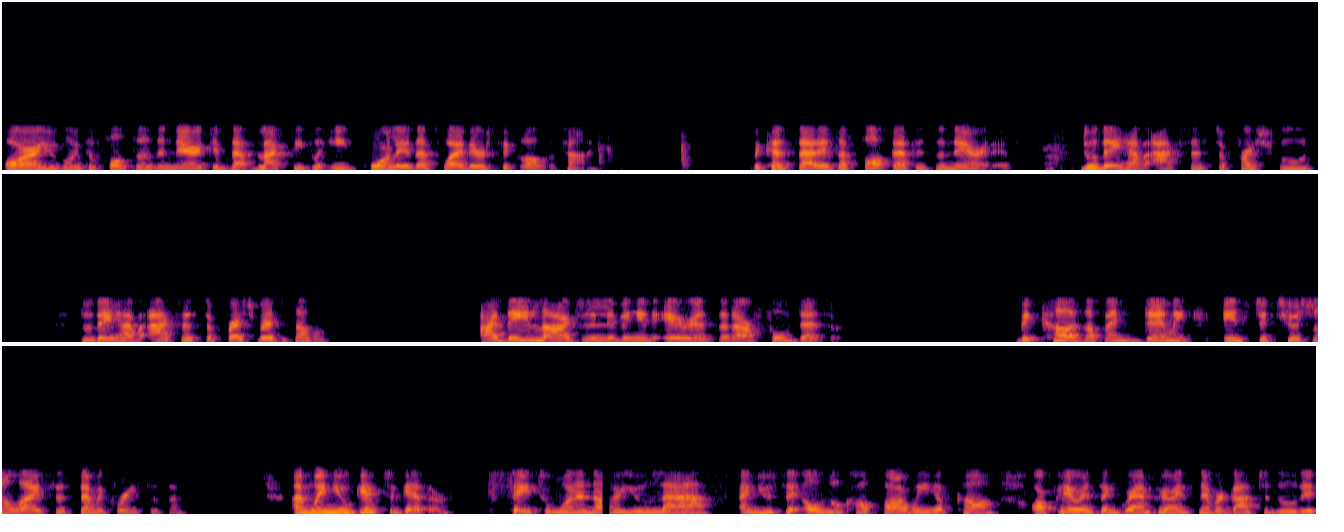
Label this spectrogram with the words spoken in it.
Or are you going to fulfill the narrative that black people eat poorly, that's why they're sick all the time? Because that is a fault, that is the narrative. Do they have access to fresh food? Do they have access to fresh vegetables? Are they largely living in areas that are food deserts? Because of endemic, institutionalized systemic racism. And when you get together say to one another, you laugh and you say, Oh, look how far we have come. Our parents and grandparents never got to do this.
